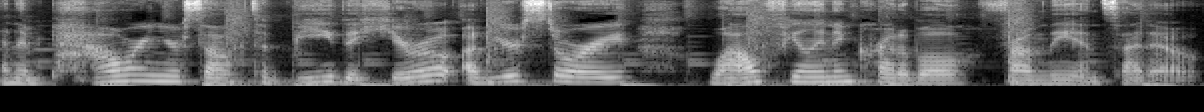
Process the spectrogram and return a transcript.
and empowering yourself to be the hero of your story while feeling incredible from the inside out.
